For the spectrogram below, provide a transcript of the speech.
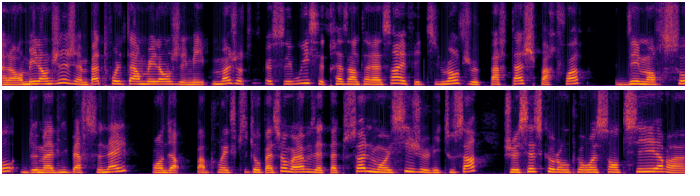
Alors mélanger, j'aime pas trop le terme mélanger, mais moi je trouve que c'est oui, c'est très intéressant. Effectivement, je partage parfois des morceaux de ma vie personnelle on dire, bah, pour expliquer aux patients, voilà, vous n'êtes pas tout seul, moi aussi je vis tout ça, je sais ce que l'on peut ressentir, euh,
